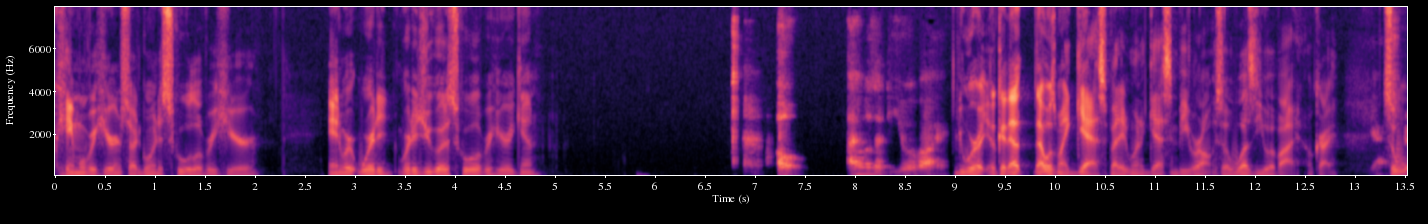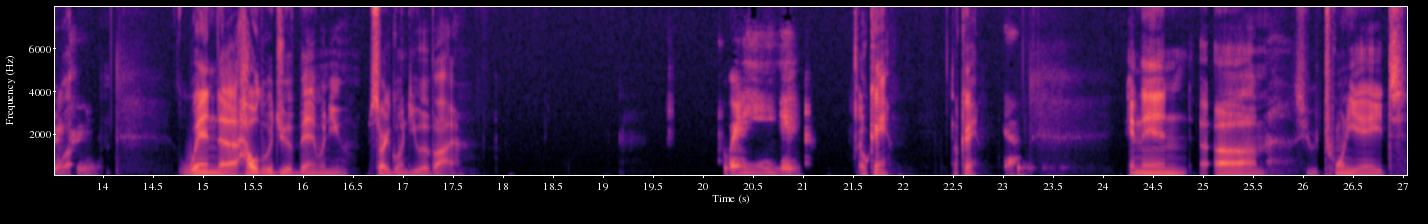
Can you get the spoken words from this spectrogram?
came over here and started going to school over here, and where, where did where did you go to school over here again? Oh, I was at U of I. You were okay. That that was my guess, but I didn't want to guess and be wrong. So it was U of I. Okay. Yeah, So, uh, When uh, how old would you have been when you started going to U of I? 28. Okay. Okay. Yeah. And then um so you were 28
